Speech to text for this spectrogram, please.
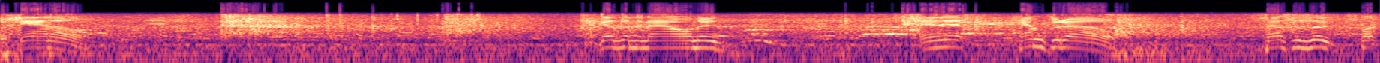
Luciano. Gets it down to and it Cam Trudeau. Passes the puck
